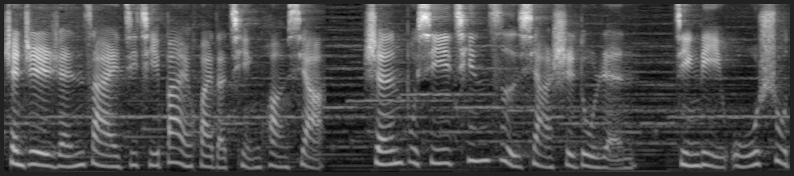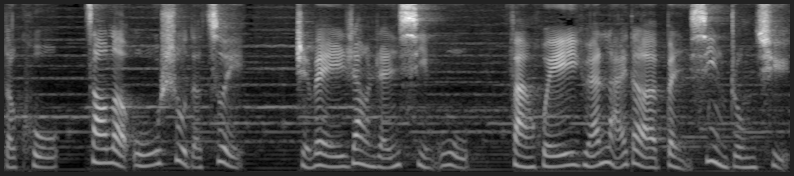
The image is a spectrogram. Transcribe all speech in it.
甚至人在极其败坏的情况下，神不惜亲自下世度人，经历无数的苦，遭了无数的罪，只为让人醒悟，返回原来的本性中去。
